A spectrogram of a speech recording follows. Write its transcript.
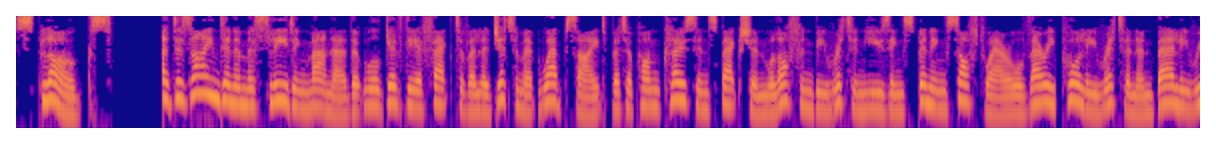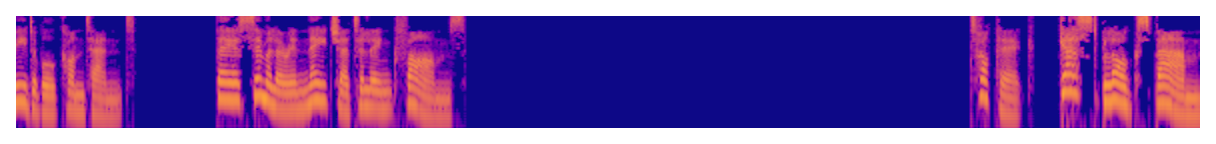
splogs are designed in a misleading manner that will give the effect of a legitimate website but upon close inspection will often be written using spinning software or very poorly written and barely readable content. They are similar in nature to link farms. Topic: Guest blog spam.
